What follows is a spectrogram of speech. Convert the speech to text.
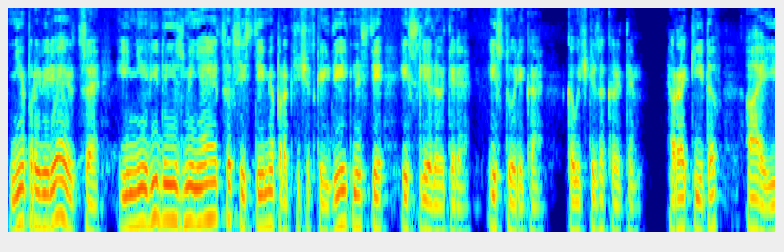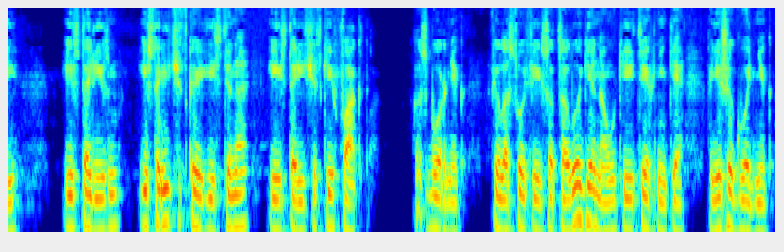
не проверяются и не видоизменяются в системе практической деятельности исследователя, историка, кавычки закрыты. Ракитов, АИ, историзм, историческая истина и исторический факт. Сборник «Философия и социология науки и техники», ежегодник,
